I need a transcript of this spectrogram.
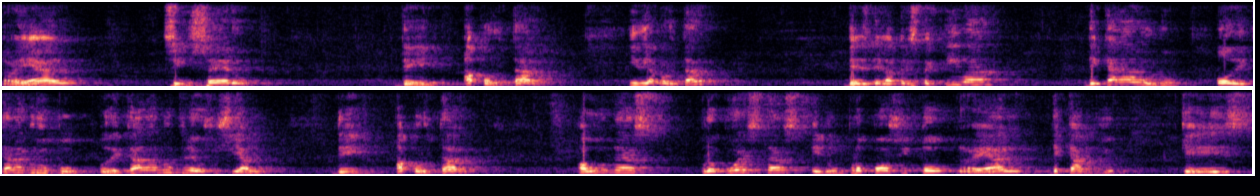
real, sincero, de aportar y de aportar desde la perspectiva de cada uno o de cada grupo o de cada núcleo social, de aportar a unas propuestas en un propósito real de cambio que es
